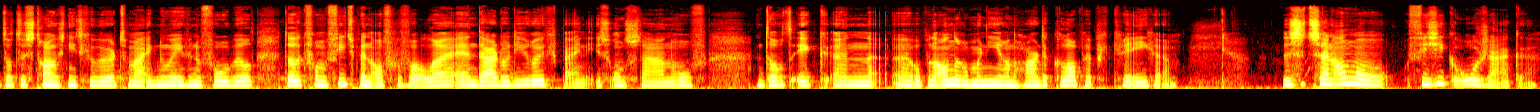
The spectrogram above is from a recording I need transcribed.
dat is trouwens niet gebeurd, maar ik noem even een voorbeeld. Dat ik van mijn fiets ben afgevallen en daardoor die rugpijn is ontstaan. Of dat ik een, uh, op een andere manier een harde klap heb gekregen. Dus het zijn allemaal fysieke oorzaken.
